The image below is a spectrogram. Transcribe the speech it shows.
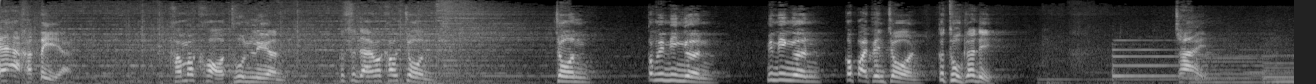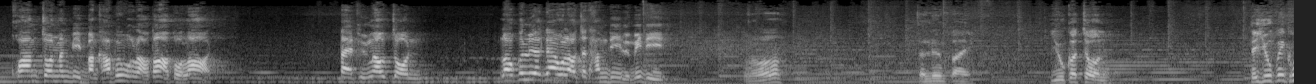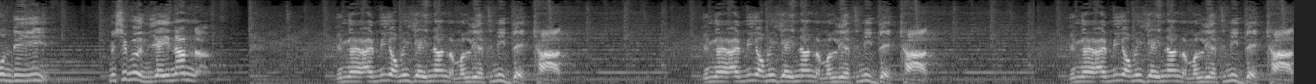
ก้อคติอะเขามาขอทุนเรียน ก็แสดงว่าเขาจน จนก็ไม่มีเงิน ไม่มีเงินก็ปล่อยเป็นโจรก็ถูกแล้วดิ ใช่ ความจนมันบีบบังคับให้พวกเราต้องเอาตัวรอด แต่ถึงเราจน เราก็เลือกได้ว่าเราจะทำดีหรือไม่ดีอ๋อแต่ลืมไปยูก็จน แต่ยูเป็นคนดี ไม่ใช่เหมือนยายนั่นอะ ยังไงไอไม่ยอมให้ยายนั่นอะมาเรียนที่นี่เด็ดขาด ยังไงไอไม่ยอมให้ยายนั่นอะมาเรียนที่นี่เด็ดขาด ยังไงไอไม่ยอมให้ยายนั่นอะมาเรียนที่นี่เด็ดขาด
